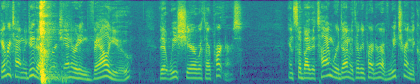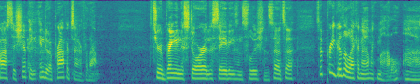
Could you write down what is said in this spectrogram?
Every time we do that, we're generating value that we share with our partners. And so by the time we're done with every partner we turn the cost of shipping into a profit center for them through bringing the store and the savings and solutions. So it's a, it's a pretty good little economic model uh,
